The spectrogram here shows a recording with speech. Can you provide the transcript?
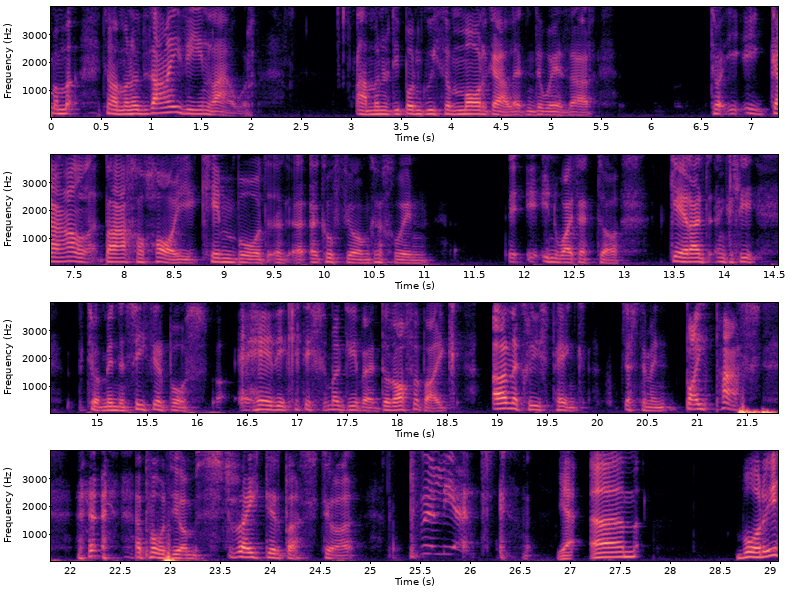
maen nhw ddau ddyn lawr, a maen nhw wedi bod yn gweithio mor galed yn ddiweddar, twa, i, i gael bach o hoi cyn bod y, y, y cwffio yn cychwyn unwaith eto, Geraint yn gallu twa, mynd yn syth i'r bws, heddi, gallu dychmygu fe, dod off y baic, yn y Cris Pink, just yn mynd bypass y podiwm, straight i'r bus, ti'n o. Brilliant! Ie, yeah, um, Fori,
